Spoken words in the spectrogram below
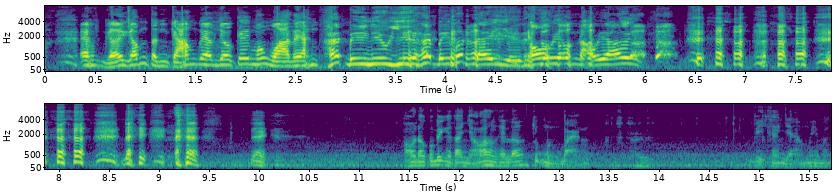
em gửi gắm tình cảm của em vô cái món quà này anh Happy New Year, Happy Birthday gì thôi ông nội ơi. đây đây ở đâu có biết người ta nhỏ hơn hay lớn chúc mừng bạn Ừ. vì khán giả may mắn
